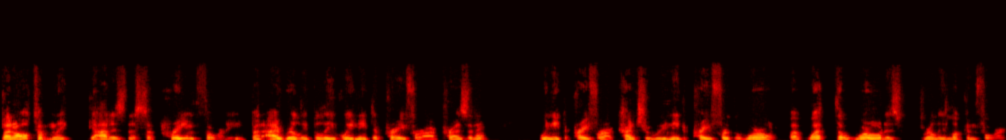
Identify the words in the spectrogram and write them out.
But ultimately, God is the supreme authority. But I really believe we need to pray for our president. We need to pray for our country. We need to pray for the world. But what the world is really looking for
